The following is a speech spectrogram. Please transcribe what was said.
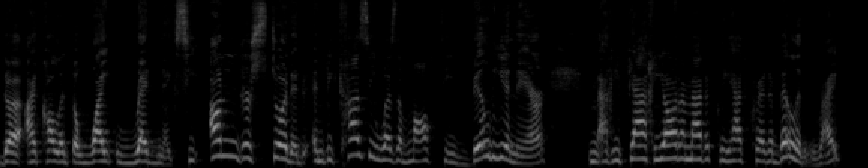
the, I call it the white rednecks. He understood it. And because he was a multi billionaire, Marie Pierre, he automatically had credibility, right?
